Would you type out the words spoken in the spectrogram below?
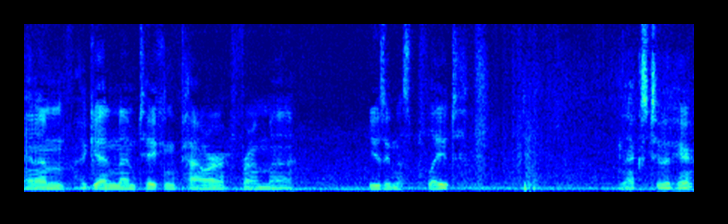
And I'm again I'm taking power from uh, using this plate next to it here.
